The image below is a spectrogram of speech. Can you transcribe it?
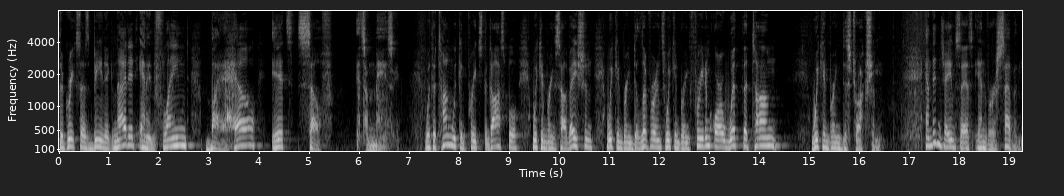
The Greek says being ignited and inflamed by a hell itself. It's amazing. With the tongue, we can preach the gospel, we can bring salvation, we can bring deliverance, we can bring freedom, or with the tongue, we can bring destruction. And then James says in verse 7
